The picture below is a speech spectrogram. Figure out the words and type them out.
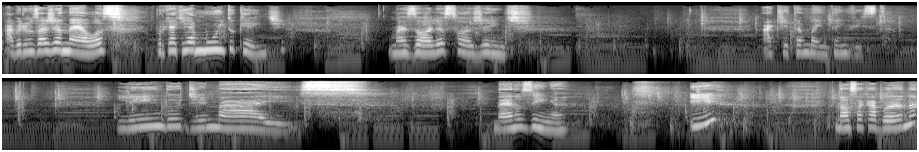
Abrimos as janelas, porque aqui é muito quente. Mas olha só, gente. Aqui também tem vista. Lindo demais. Né, Nuzinha? E nossa cabana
